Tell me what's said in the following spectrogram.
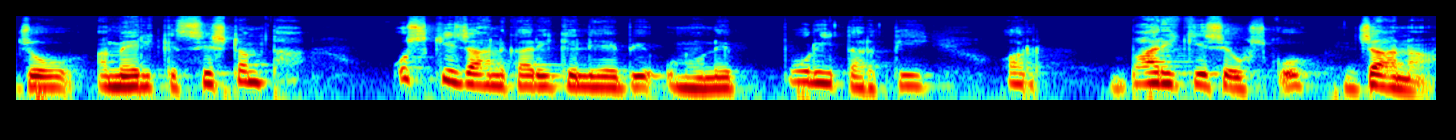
जो अमेरिकी सिस्टम था, उसकी जानकारी के लिए भी उन्होंने पूरी तरती और बारीकी से उसको जाना।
